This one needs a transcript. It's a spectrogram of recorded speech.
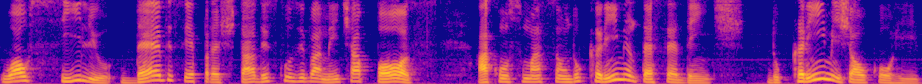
o auxílio deve ser prestado exclusivamente após a consumação do crime antecedente, do crime já ocorrido.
